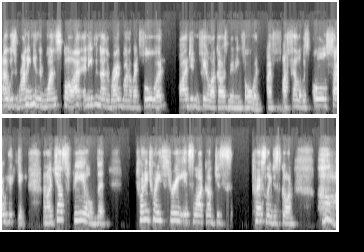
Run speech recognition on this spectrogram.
I was running in the one spot, and even though the roadrunner went forward, I didn't feel like I was moving forward. I, I felt it was all so hectic. And I just feel that 2023, it's like I've just personally just gone, oh,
